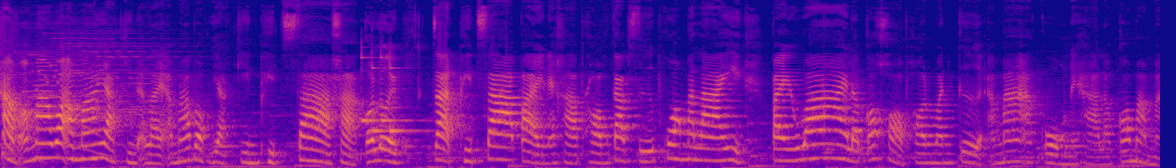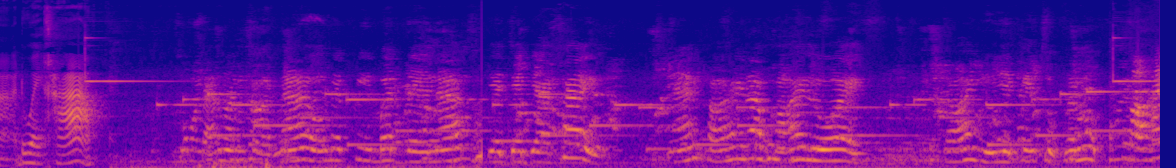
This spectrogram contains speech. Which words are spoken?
ถามอาม่าว่าอาม่าอยากกินอะไร อาม่าบอกอยากกินพิซซ่าค่ะ ก็เลยจัดพิซซ่าไปนะคะ พร้อมกับซื้อพวงมาลัยไปไหว้แล้วก็ขอพรวันเกิดอาม่าอากงนะคะ แล้วก็มาหมาด้วยค่ะสุขสันต์วันเกิดนะลูกแฮปปี้เบิร์ดเดย์นะอย่าเจ็บอย่าไข้นะขอให้ร่ำขอให้รวย ขอให้อยู่เย็นเป็นสุขนะลูก ขอให้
